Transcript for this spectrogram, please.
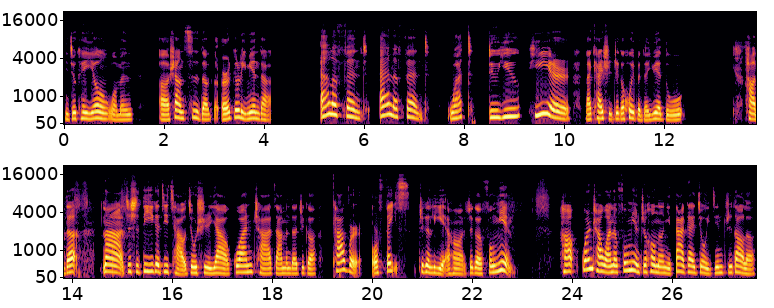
你就可以用我们呃上次的儿歌里面的 elephant elephant。What do you hear？来开始这个绘本的阅读。好的，那这是第一个技巧，就是要观察咱们的这个 cover or face 这个脸哈，这个封面。好，观察完了封面之后呢，你大概就已经知道了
